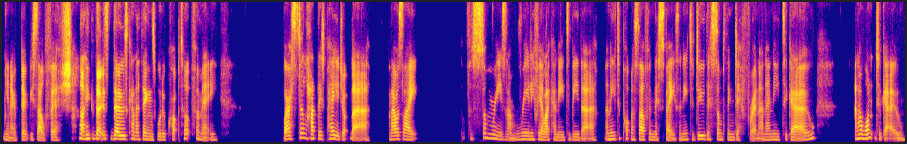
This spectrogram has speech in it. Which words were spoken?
you know, don't be selfish. like those, those kind of things would have cropped up for me. Where I still had this page up there. And I was like, but for some reason, I really feel like I need to be there. I need to put myself in this space. I need to do this something different and I need to go. And I want to go.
